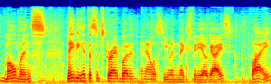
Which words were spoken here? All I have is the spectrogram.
moments. Maybe hit the subscribe button, and I will see you in the next video, guys. Bye.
